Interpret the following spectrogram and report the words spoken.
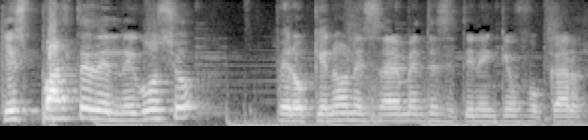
que es parte del negocio, pero que no necesariamente se tienen que enfocar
